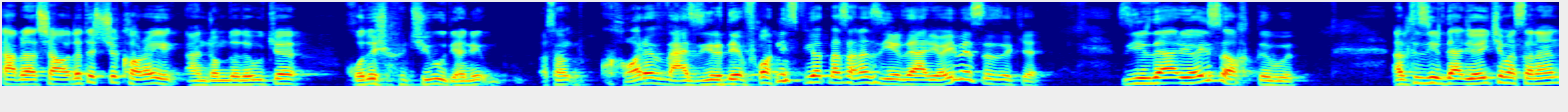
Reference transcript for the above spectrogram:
قبل از شهادتش چه کارهایی انجام داده بود که خودش چی بود؟ یعنی اصلا کار وزیر دفاع نیست بیاد مثلا زیر دریایی بسازه که. زیر دریایی ساخته بود. البته زیر دریایی که مثلا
